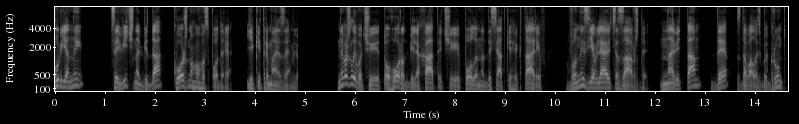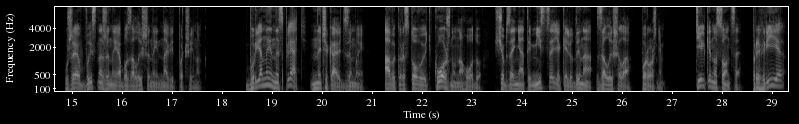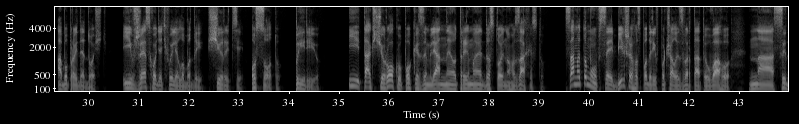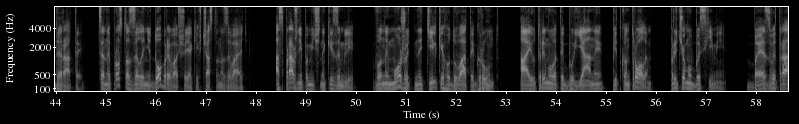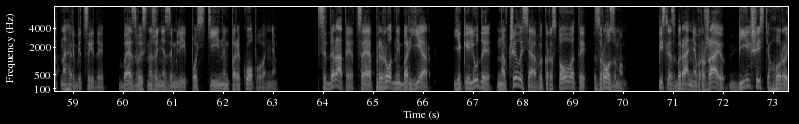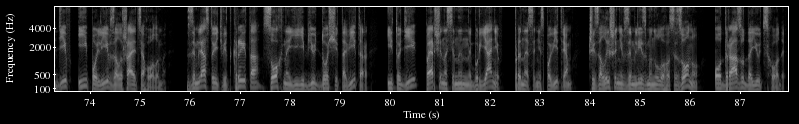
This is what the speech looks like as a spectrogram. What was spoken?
Бур'яни це вічна біда кожного господаря, який тримає землю. Неважливо, чи то город біля хати, чи поле на десятки гектарів, вони з'являються завжди, навіть там, де, здавалось би, ґрунт уже виснажений або залишений на відпочинок. Бур'яни не сплять, не чекають зими, а використовують кожну нагоду, щоб зайняти місце, яке людина залишила порожнім. Тільки на сонце пригріє або пройде дощ, і вже сходять хвилі лободи, щириці, осоту, пирію. І так щороку, поки земля не отримає достойного захисту. Саме тому все більше господарів почали звертати увагу на сидерати. Це не просто зелені добрива, що як їх часто називають, а справжні помічники землі. Вони можуть не тільки годувати ґрунт, а й утримувати бур'яни під контролем, причому без хімії, без витрат на гербіциди, без виснаження землі постійним перекопуванням. Сидерати це природний бар'єр, який люди навчилися використовувати з розумом. Після збирання врожаю більшість городів і полів залишаються голими. Земля стоїть відкрита, сохне, її б'ють дощі та вітер, і тоді перші насінинни бур'янів, принесені з повітрям чи залишені в землі з минулого сезону, одразу дають сходи.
